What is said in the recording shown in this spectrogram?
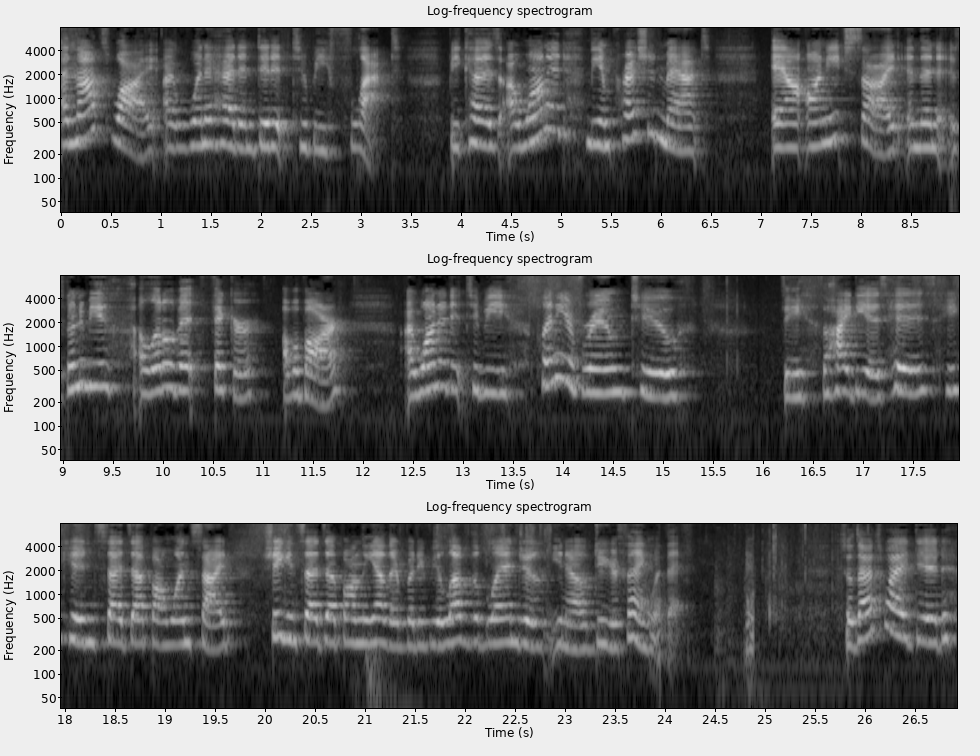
And that's why I went ahead and did it to be flat. Because I wanted the impression mat uh, on each side and then it's going to be a little bit thicker of a bar. I wanted it to be plenty of room to, the, the idea is his, he can suds up on one side, she can suds up on the other, but if you love the blend, just, you know, do your thing with it. So that's why I did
